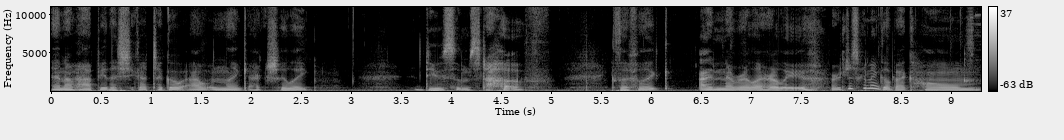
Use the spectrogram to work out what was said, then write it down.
And I'm happy that she got to go out and like actually like do some stuff. Because I feel like I never let her leave. We're just gonna go back home.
